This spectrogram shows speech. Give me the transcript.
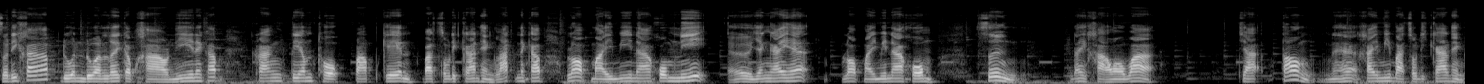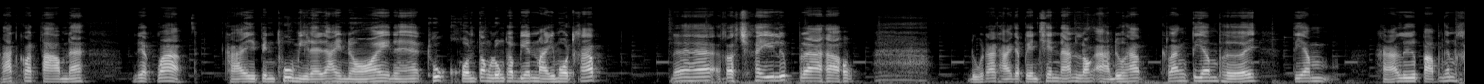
สวัสดีครับด่วนๆเลยกับข่าวนี้นะครับ ครั้งเตรียมถกปรับเกณฑ์บัตรสวัสดิการแห่งรัฐนะครับ รอบใหม่มีนาคมนี้ เออยังไงฮะ รอบใหม่มีนาคม ซึ่งได้ข่าวมาว่าจะต้องนะฮะใครมีบัตรสวัสดิการแห่งรัฐก็ตามนะ เรียกว่าใครเป็นผู้มีรายได้น้อยนะฮะทุกคนต้องลงทะเบียนใหม่หมดครับนะฮะเขาใช่หรือเปล่า ดูท่าทางจะเป็นเช่นนั้น ลองอ่านดูครับ ครั้งเตรียมเผย เตรียม หาลือปรับเงื่อนไข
